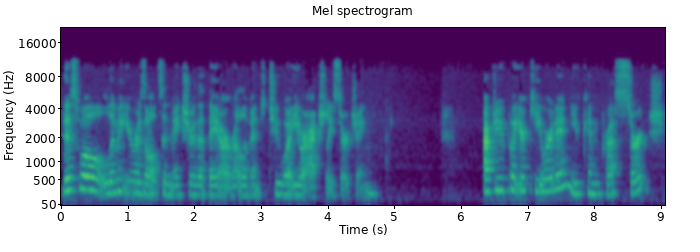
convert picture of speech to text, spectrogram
This will limit your results and make sure that they are relevant to what you are actually searching. After you put your keyword in, you can press search.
